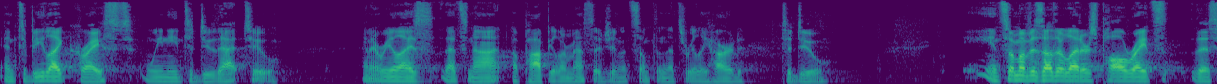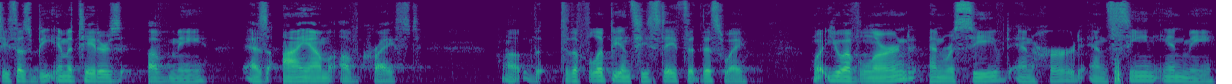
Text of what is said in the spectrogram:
And to be like Christ, we need to do that too. And I realize that's not a popular message, and it's something that's really hard to do. In some of his other letters, Paul writes this He says, Be imitators of me as I am of Christ. The, to the Philippians, he states it this way What you have learned and received and heard and seen in me,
